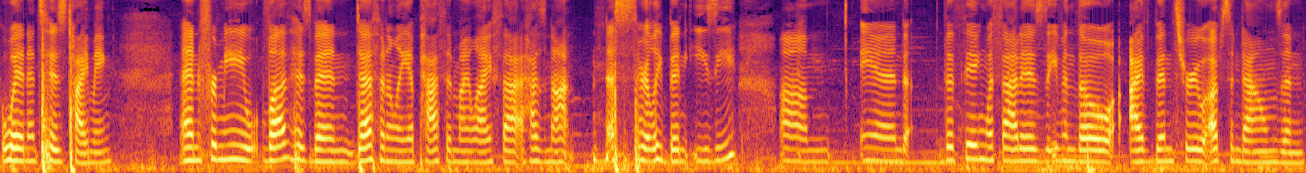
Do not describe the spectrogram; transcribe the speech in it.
when it's his timing. And for me, love has been definitely a path in my life that has not necessarily been easy. Um, and the thing with that is, even though I've been through ups and downs and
